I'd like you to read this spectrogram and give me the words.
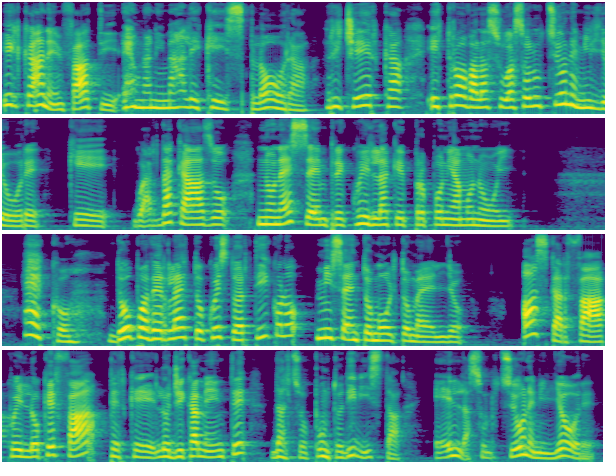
il cane infatti è un animale che esplora, ricerca e trova la sua soluzione migliore, che, guarda caso, non è sempre quella che proponiamo noi. Ecco, dopo aver letto questo articolo mi sento molto meglio. Oscar fa quello che fa perché logicamente, dal suo punto di vista, è la soluzione migliore.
